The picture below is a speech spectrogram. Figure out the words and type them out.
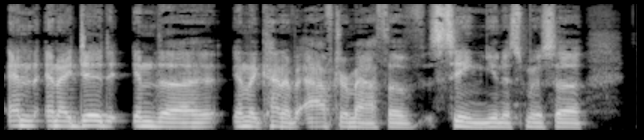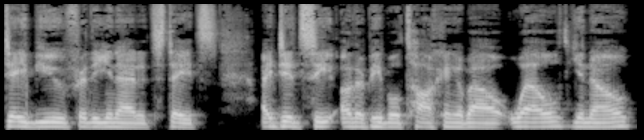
And and I did in the in the kind of aftermath of seeing Yunus Musah debut for the United States, I did see other people talking about, well, you know,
